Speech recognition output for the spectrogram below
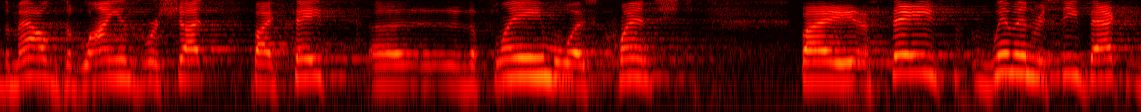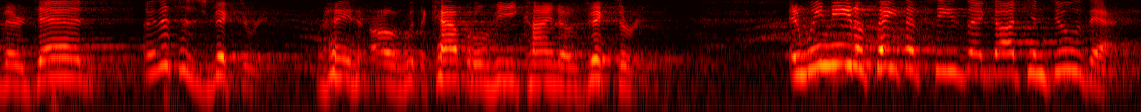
The mouths of lions were shut by faith. Uh, the flame was quenched. By faith, women received back their dead. I mean, this is victory, right? Uh, with a capital V kind of victory. And we need a faith that sees that God can do that.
